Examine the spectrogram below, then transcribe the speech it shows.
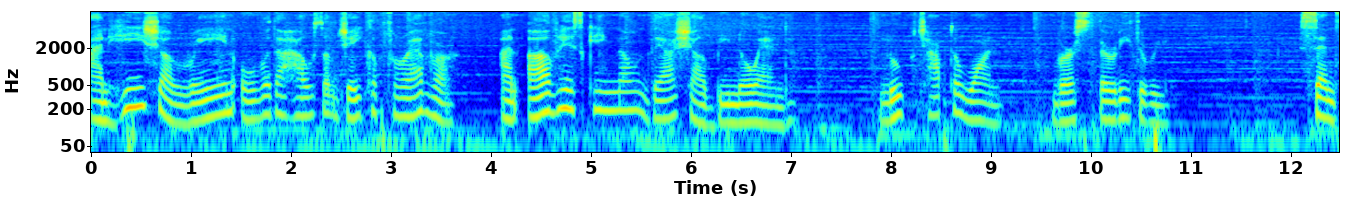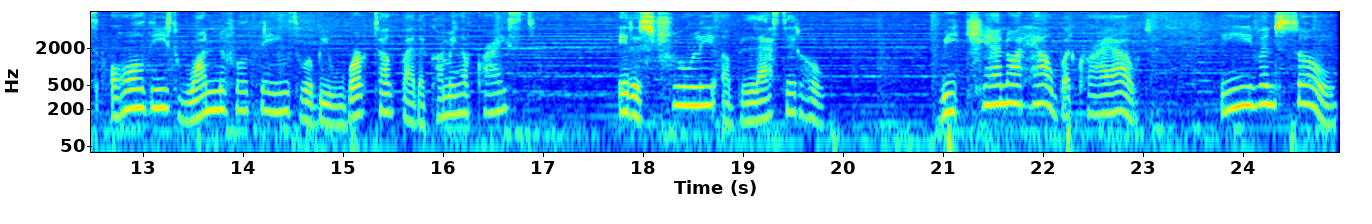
And he shall reign over the house of Jacob forever, and of his kingdom there shall be no end. Luke chapter 1, verse 33. Since all these wonderful things will be worked out by the coming of Christ, it is truly a blessed hope. We cannot help but cry out, Even so,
